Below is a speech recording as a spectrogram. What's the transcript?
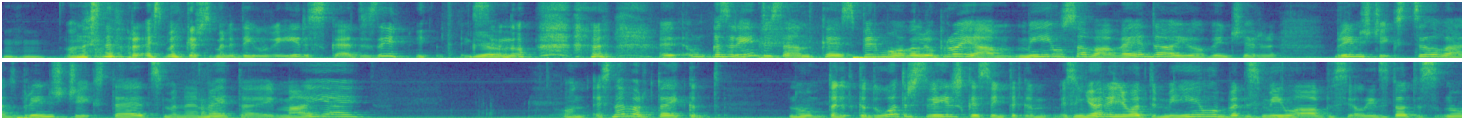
Mm -hmm. Un es nevaru, es vienkārši man ir divi vīri, skaidri zinu, ja, teiksim, nu, kas ir interesanti, ka es pirmo vēl joprojām mīlu savā veidā, jo viņš ir brīnišķīgs cilvēks, brīnišķīgs tēvs manai meitai Maijai. Un es nevaru teikt, ka nu, tagad, kad otrs vīrs, kas viņu, tagad, es viņu arī ļoti mīlu, bet es mīlu abas. Ja, līdz to tas nu,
